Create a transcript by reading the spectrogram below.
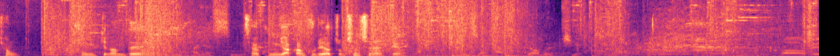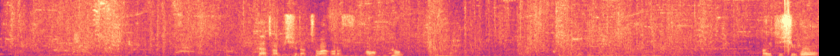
형 궁 있긴 한데. 제가 궁 약간 쿨이라 좀 천천히 할게요 이래 그냥 잡읍시다 저말 걸었어 어? 형? 형이 드시고.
